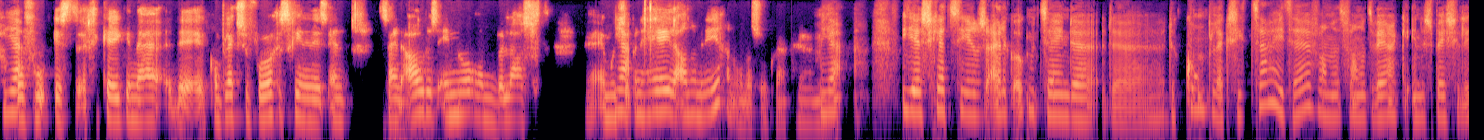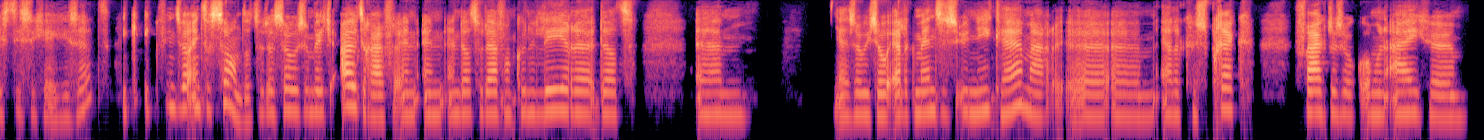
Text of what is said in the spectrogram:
Ja. Of hoe is er gekeken naar de complexe voorgeschiedenis en zijn ouders enorm belast? Eh, En moet je Ja. op een hele andere manier gaan onderzoeken. Ehm, Ja, je schetst hier dus eigenlijk ook meteen de, de, de complexiteit hè, van, het, van het werken in de specialistische GGZ. Ik, ik vind het wel interessant dat we dat zo eens een beetje uitrafelen en, en, en dat we daarvan kunnen leren dat ehm, ja, sowieso elk mens is uniek, hè, maar eh, ehm, elk gesprek vraagt dus ook om een eigen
